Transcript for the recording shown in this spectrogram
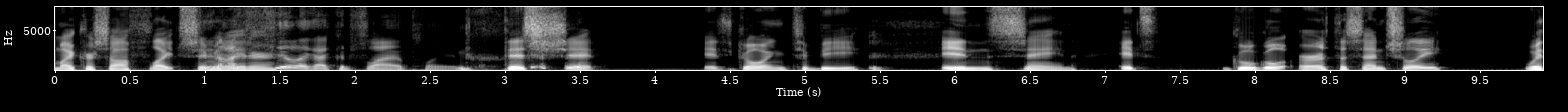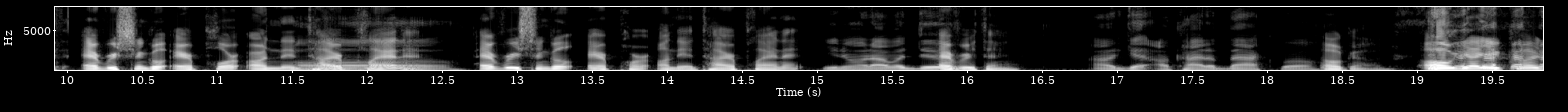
Microsoft Flight Dude, Simulator. I feel like I could fly a plane. this shit is going to be insane. It's Google Earth essentially with every single airport on the entire planet. Oh. Every single airport on the entire planet. You know what I would do? Everything. I would get Al Qaeda back, bro. Oh god. Oh yeah, you could.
